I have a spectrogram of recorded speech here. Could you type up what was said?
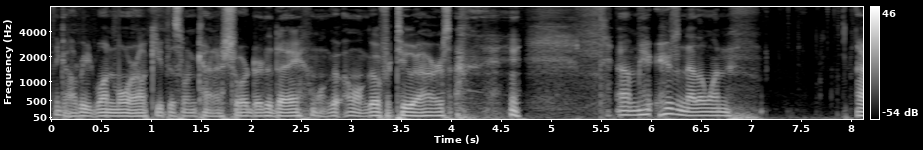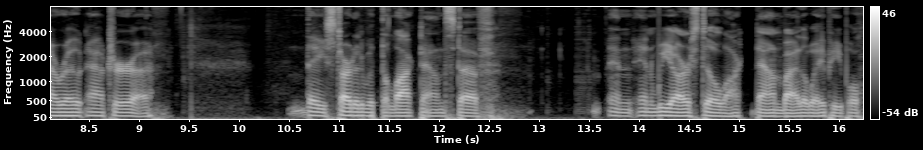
I think I'll read one more. I'll keep this one kind of shorter today. I won't go. I won't go for two hours. um, here, here's another one I wrote after uh, they started with the lockdown stuff and and we are still locked down. By the way, people,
